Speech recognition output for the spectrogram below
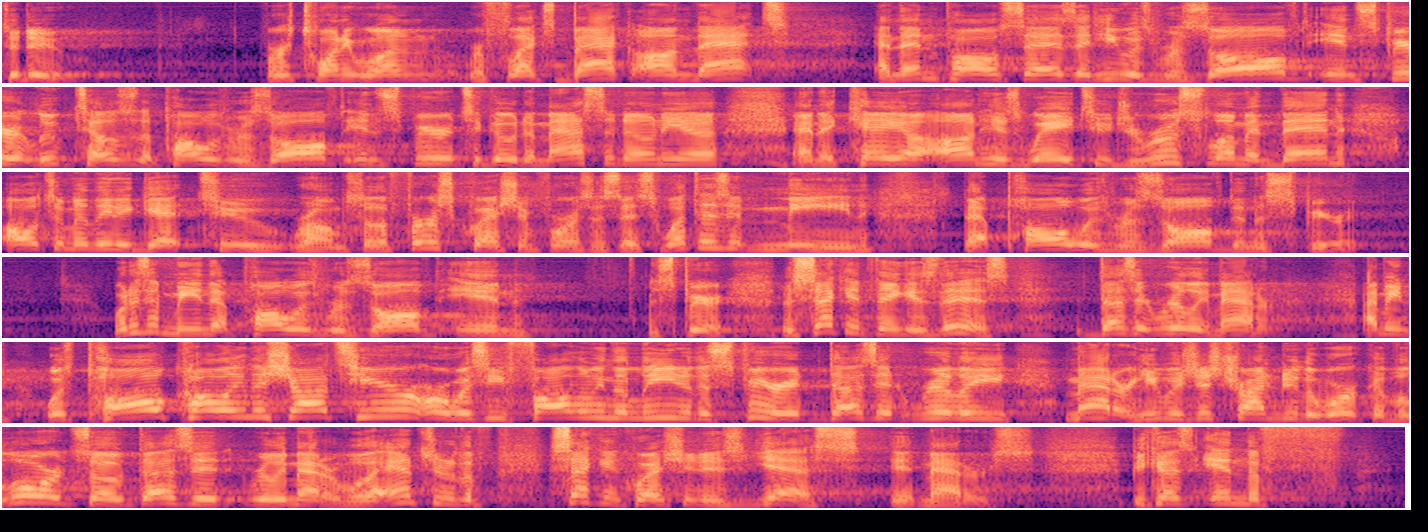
to do. Verse 21 reflects back on that. And then Paul says that he was resolved in spirit. Luke tells us that Paul was resolved in spirit to go to Macedonia and Achaia on his way to Jerusalem and then ultimately to get to Rome. So the first question for us is this What does it mean that Paul was resolved in the spirit? What does it mean that Paul was resolved in the spirit? The second thing is this Does it really matter? I mean, was Paul calling the shots here or was he following the lead of the Spirit? Does it really matter? He was just trying to do the work of the Lord, so does it really matter? Well, the answer to the second question is yes, it matters. Because in the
